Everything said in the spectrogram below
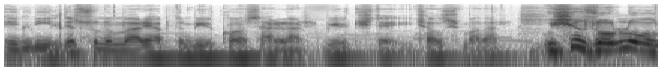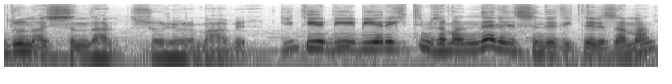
50 ilde sunumlar yaptım, büyük konserler, büyük işte çalışmalar. İşin zorlu olduğun açısından soruyorum abi. Diye bir, bir yere gittiğim zaman nerelisin dedikleri zaman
